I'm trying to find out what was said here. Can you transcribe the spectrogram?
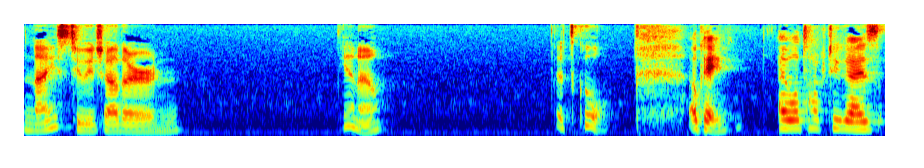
nice to each other and you know it's cool. Okay i will talk to you guys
